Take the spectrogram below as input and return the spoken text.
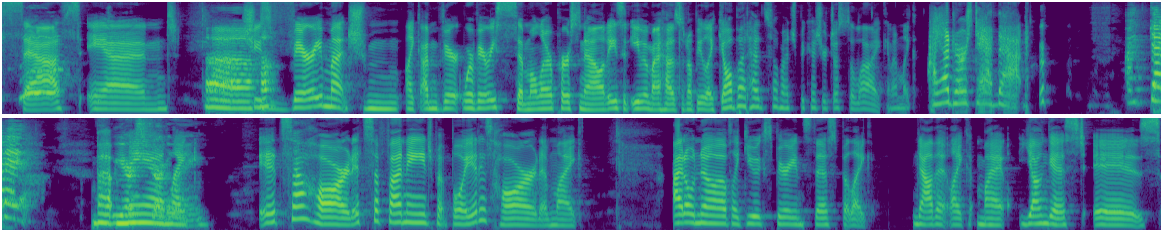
sass and Uh, she's very much like I'm very we're very similar personalities and even my husband will be like y'all butt heads so much because you're just alike and I'm like I understand that. I get it. But we are man, like it's a hard it's a fun age but boy it is hard and like i don't know if like you experienced this but like now that like my youngest is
